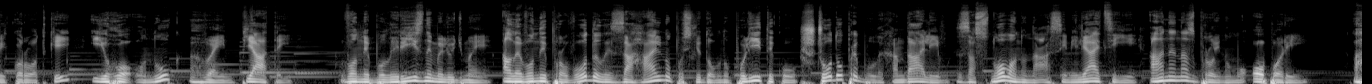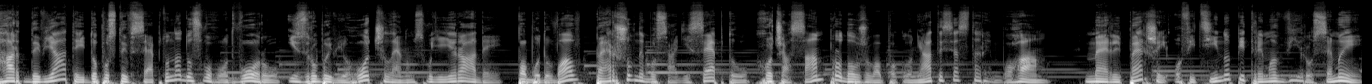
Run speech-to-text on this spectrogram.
І Короткий і його онук Гвейн V. Вони були різними людьми, але вони проводили загальну послідовну політику щодо прибулих андалів, засновану на асиміляції, а не на збройному опорі. Гард IX допустив Септуна до свого двору і зробив його членом своєї ради, побудував першу в небосаді септу, хоча сам продовжував поклонятися старим богам. Мерль І офіційно підтримав віру семи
